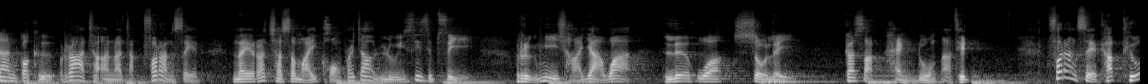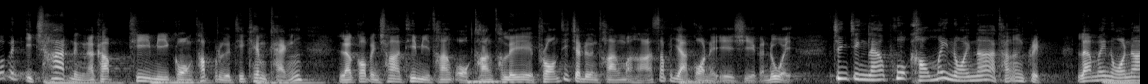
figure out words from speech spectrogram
นั่นก็คือราชอาณาจักรฝรั่งเศส ในรัชสมัยของพระเจ้าหลุยส์ที่14 หรือมีฉายาว่าเลอฮัวโซเลยกษัตริย์แห่งดวงอาทิตย์ ฝรั่งเศสครับถือว่าเป็นอีกชาติหนึ่งนะครับที่มีกองทัพเรือที่เข้มแข็ง แล้วก็เป็นชาติที่มีทางออกทางทะเล พร้อมที่จะเดินทางมาหาทรัพยากรในเอเชียกันด้วย จริง ๆ แล้วพวกเขาไม่น้อยหน้าทั้งอังกฤษ และไม่น้อยหน้า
